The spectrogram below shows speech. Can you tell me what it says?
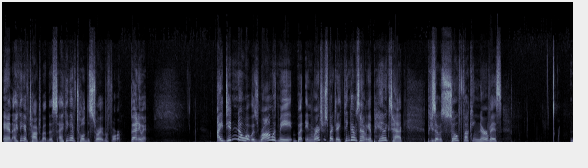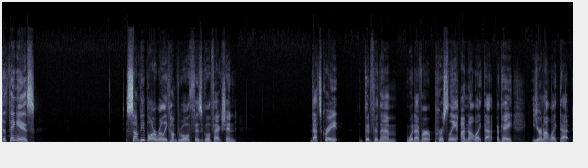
And I think I've talked about this. I think I've told the story before. But anyway, I didn't know what was wrong with me, but in retrospect, I think I was having a panic attack because I was so fucking nervous. The thing is, some people are really comfortable with physical affection. That's great. Good for them, whatever. Personally, I'm not like that, okay? You're not like that.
